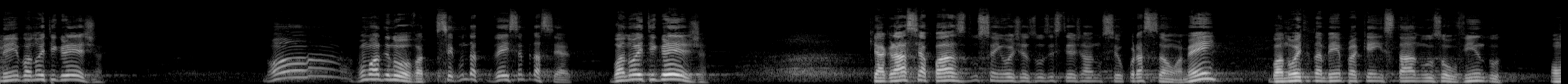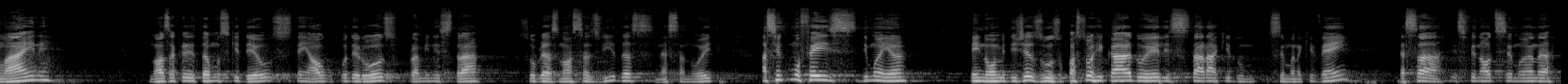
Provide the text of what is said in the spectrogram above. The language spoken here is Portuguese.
Amém. Boa noite, igreja. Oh, vamos lá de novo. A segunda vez sempre dá certo. Boa noite, igreja. Que a graça e a paz do Senhor Jesus esteja no seu coração. Amém? Boa noite também para quem está nos ouvindo online. Nós acreditamos que Deus tem algo poderoso para ministrar sobre as nossas vidas nessa noite, assim como fez de manhã, em nome de Jesus. O pastor Ricardo, ele estará aqui do, semana que vem. Essa, esse final de semana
